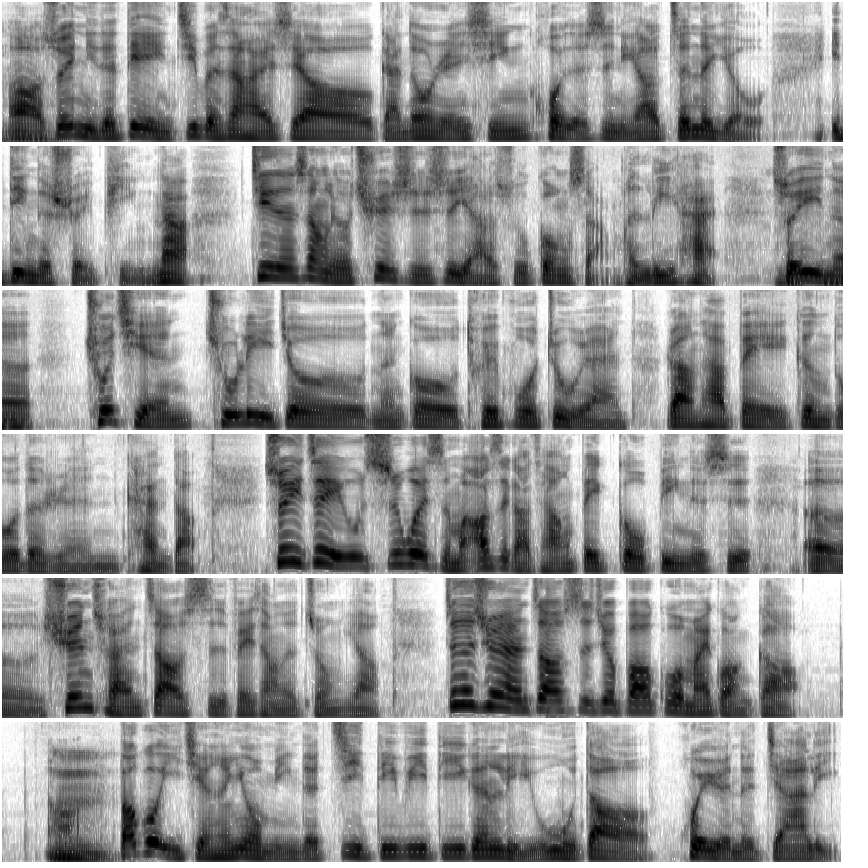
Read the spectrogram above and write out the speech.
啊。所以你的电影基本上还是要感动人心，或者是你要真的有一定的水平。那《寄生上流》确实是雅俗共赏，很厉害。所以呢，出钱出力就能够推波助澜，让它被更多的人看到。所以这也是为什么奥斯卡常常被诟病的是，呃，宣传造势非常的重要。这个宣传造势就包括买广告。啊，嗯。包括以前很有名的寄 DVD 跟礼物到会员的家里，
